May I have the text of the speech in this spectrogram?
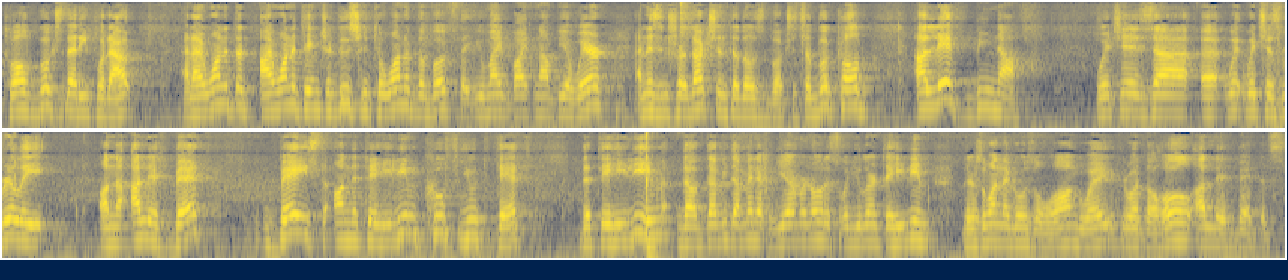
12 books that he put out. And I wanted to I wanted to introduce you to one of the books that you might, might not be aware, and his introduction to those books. It's a book called Aleph Bina, which is uh, uh, which is really on the Aleph Bet, based on the Tehillim Kuf Yud Tet. The Tehillim the, of David HaMelech, if you ever notice when you learn Tehillim, there's one that goes a long way throughout the whole Aleph Bet. It's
